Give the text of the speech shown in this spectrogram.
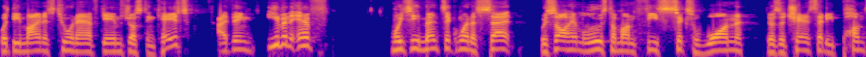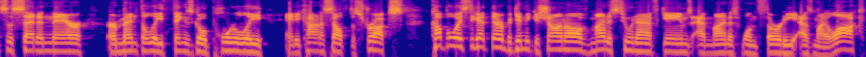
with the minus two and a half games just in case. I think even if we see Mensik win a set, we saw him lose to Monfils 6 1. There's a chance that he punts a set in there or mentally things go poorly and he kind of self destructs. Couple ways to get there, but give me Khachanov minus two and a half games at minus 130 as my lock.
